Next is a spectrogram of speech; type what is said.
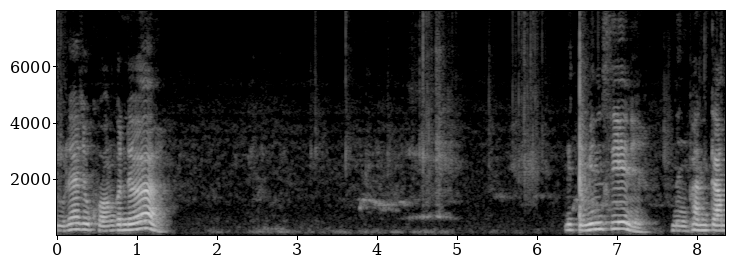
ดูแลเจ้าของกันเด้อวิตามินซีเนี่ยหนึ่งพันกรัม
